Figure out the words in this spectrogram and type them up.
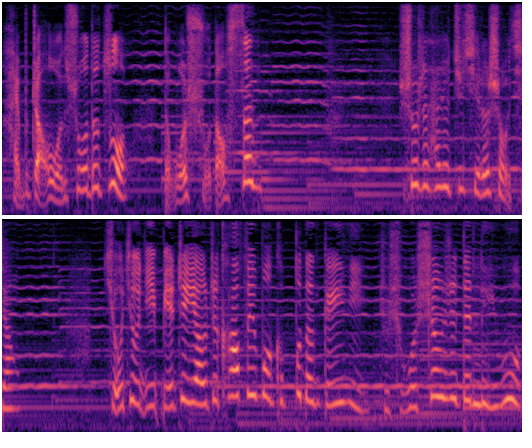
还不照我说的做？等我数到三。”说着，他就举起了手枪。求求你别这样，这咖啡沫可不能给你，这是我生日的礼物。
